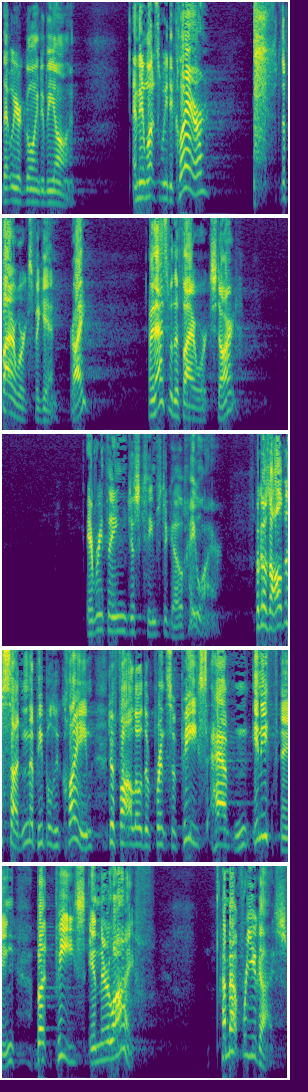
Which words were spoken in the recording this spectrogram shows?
that we are going to be on. And then once we declare, the fireworks begin, right? I mean, that's when the fireworks start. Everything just seems to go haywire. Because all of a sudden, the people who claim to follow the Prince of Peace have anything but peace in their life. How about for you guys?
